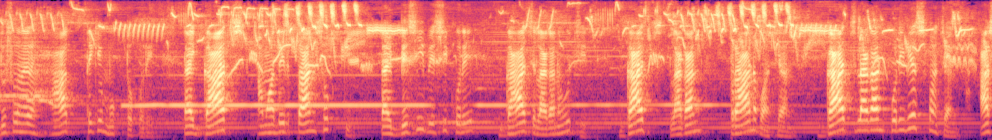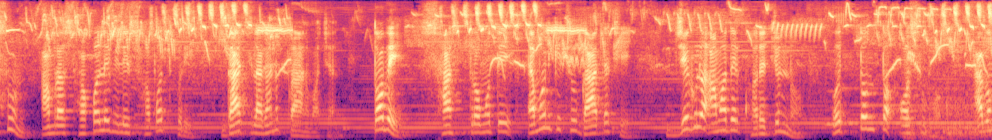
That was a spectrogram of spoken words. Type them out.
দূষণের হাত থেকে মুক্ত করে। তাই গাছ আমাদের প্রাণ শক্তি তাই বেশি বেশি করে গাছ লাগানো উচিত। গাছ লাগান, প্রাণ বাঁচান। গাছ লাগান, পরিবেশ বাঁচান। আসুন আমরা সকলে মিলে শপথ করি, গাছ লাগানো প্রাণ বাঁচান। তবে শাস্ত্রমতে এমন কিছু গাছ আছে, যেগুলো আমাদের ঘরের জন্য অত্যন্ত অশুভ এবং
